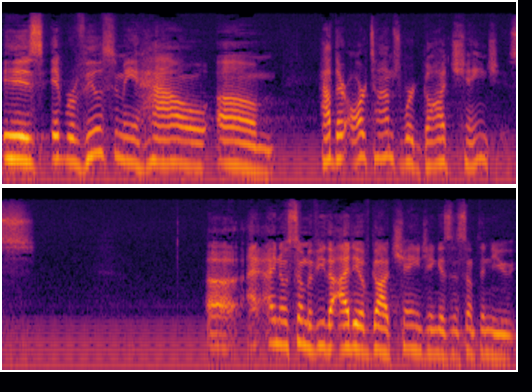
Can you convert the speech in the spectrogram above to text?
is it reveals to me how um, how there are times where God changes. Uh, I, I, know some of you, the idea of God changing isn't something you,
